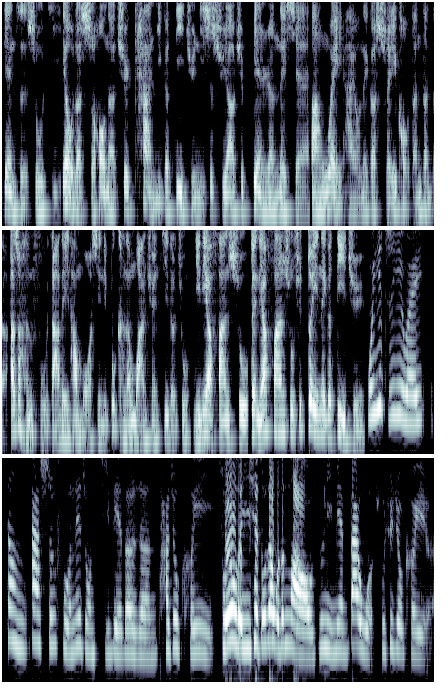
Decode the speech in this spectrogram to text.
电子书籍，有的时候呢，去看一个地局，你是需要去辨认那些方位，还有那个水口等等的，它是很复杂的一套模型，你不可能完全记得住，你一定要翻书。对，你要翻书去对那个地局。我一直以为像大师傅那种级别的人，他就可以所有的一切都在我的脑子里面，带我出去就可以了。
